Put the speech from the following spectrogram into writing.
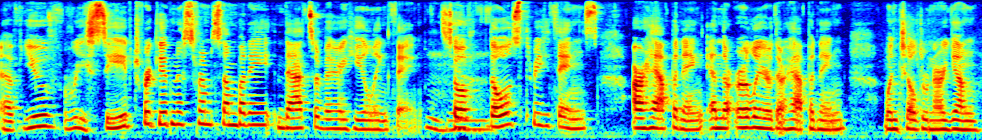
if you've received forgiveness from somebody, that's a very healing thing. Mm-hmm. So if those three things are happening, and the earlier they're happening when children are young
